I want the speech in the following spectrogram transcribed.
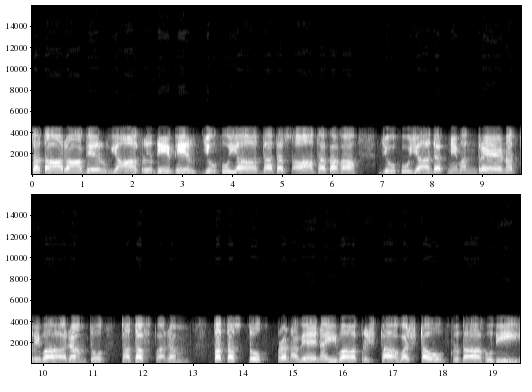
सताराभिर्व्याहृदिभिर्जुहुयादधसाधकः। जुहुयादग्निमन्त्रेण त्रिवारं तु ततः परं ततस्तु प्रणवेनैव पृष्ठावष्टौ कृदाहुदीः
